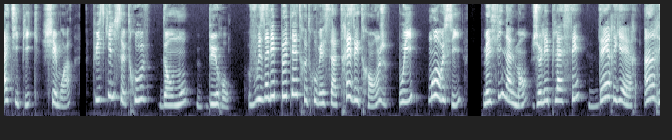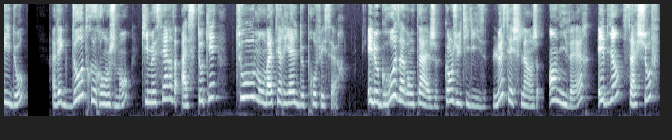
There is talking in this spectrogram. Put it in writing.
atypique chez moi, puisqu'il se trouve dans mon bureau. Vous allez peut-être trouver ça très étrange, oui, moi aussi, mais finalement, je l'ai placé derrière un rideau avec d'autres rangements qui me servent à stocker tout mon matériel de professeur. Et le gros avantage quand j'utilise le sèche-linge en hiver, eh bien, ça chauffe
